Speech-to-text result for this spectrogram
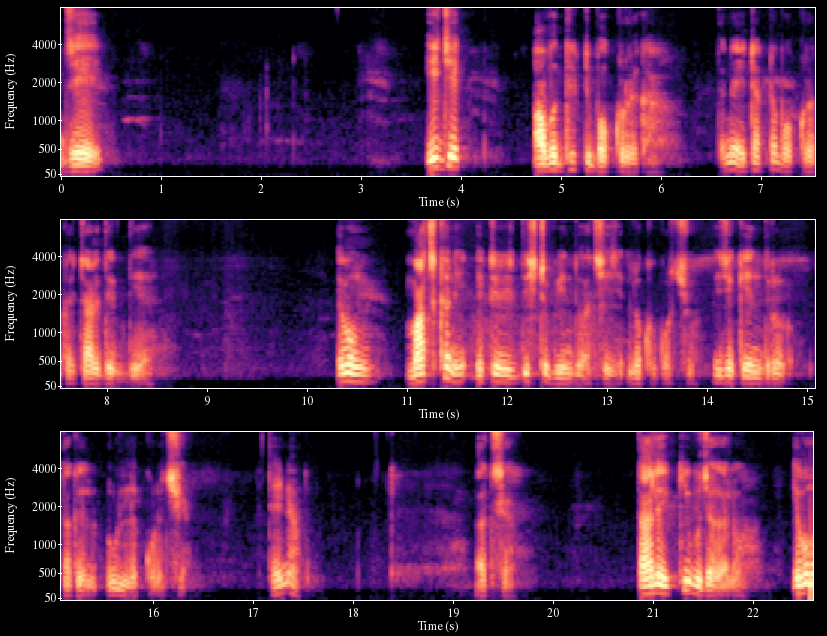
যে, এই যে আবদ্ধ একটি বক্ররেখা, তাই না? এটা একটা বক্ররেখা চারিদিক দিয়ে। এবং মাঝখানে একটি নির্দিষ্ট বিন্দু আছে যে লক্ষ্য করছ। এই যে কেন্দ্র তাকে উল্লেখ করেছে, তাই না? আচ্ছা তাহলে কি বোঝা গেল? এবং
